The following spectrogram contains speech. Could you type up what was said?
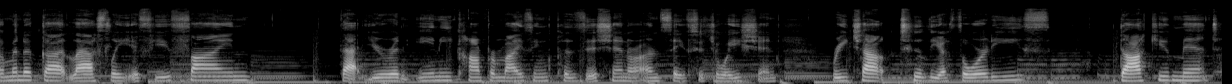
Women of God, lastly, if you find that you're in any compromising position or unsafe situation, reach out to the authorities, document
